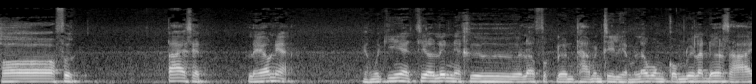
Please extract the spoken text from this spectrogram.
พอฝึกได้เสร็จแล้วเนี่ย อย่างเมื่อกี้เนี่ยที่เราเล่นเนี่ยคือ เราฝึกเดินทางเป็นสี่เหลี่ยม แล้ววงกลมด้วยลัดเดอร์ซ้าย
